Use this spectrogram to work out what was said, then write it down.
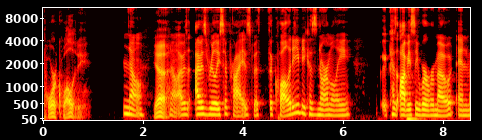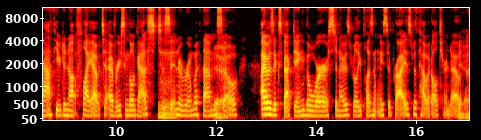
poor quality. No. Yeah. No, I was I was really surprised with the quality because normally because obviously we're remote and Matthew did not fly out to every single guest to mm. sit in a room with them. Yeah. So I was expecting the worst and I was really pleasantly surprised with how it all turned out. Yeah.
